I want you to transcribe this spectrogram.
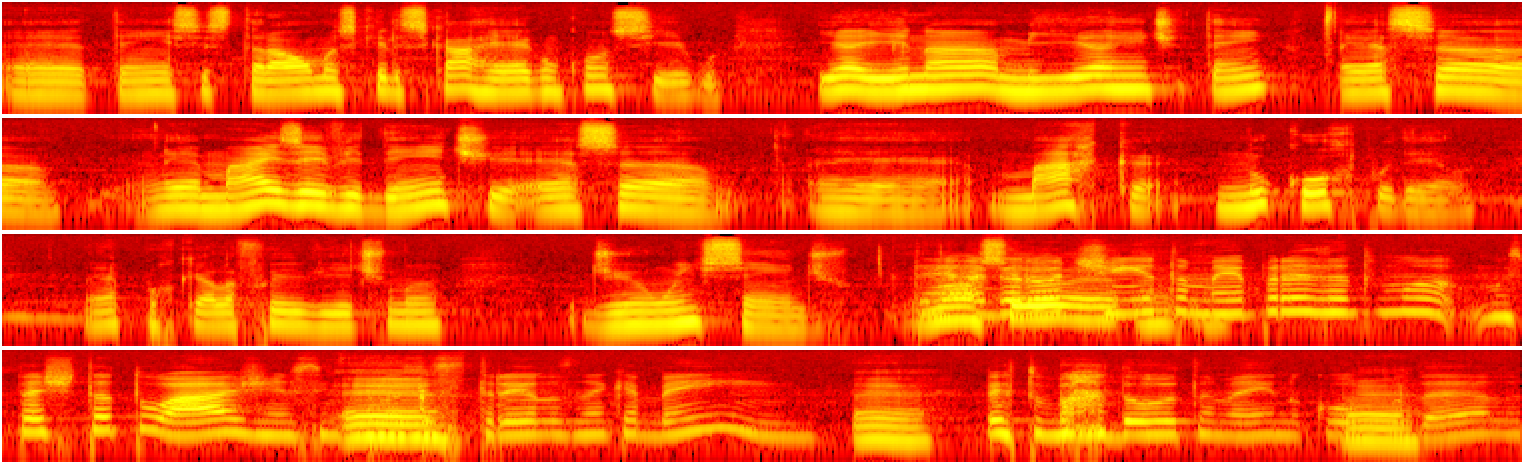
é, têm esses traumas que eles carregam consigo. E aí na Mia a gente tem essa é mais evidente essa é, marca no corpo dela, né? Porque ela foi vítima de um incêndio. Tem, Nossa, a garotinha eu, também apresenta uma, uma espécie de tatuagem, assim, com é, as estrelas, né? Que é bem é, perturbador também no corpo é, dela.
